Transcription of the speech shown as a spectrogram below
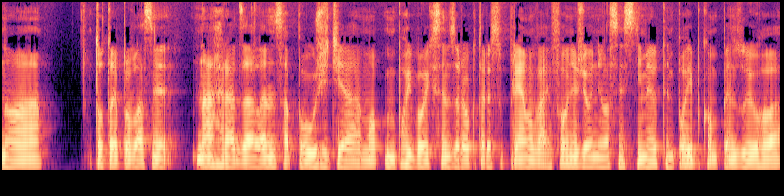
No a toto Apple vlastne nahradza len sa použitia pohybových senzorov, ktoré sú priamo v iPhone, že oni vlastne snímajú ten pohyb, kompenzujú ho a,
